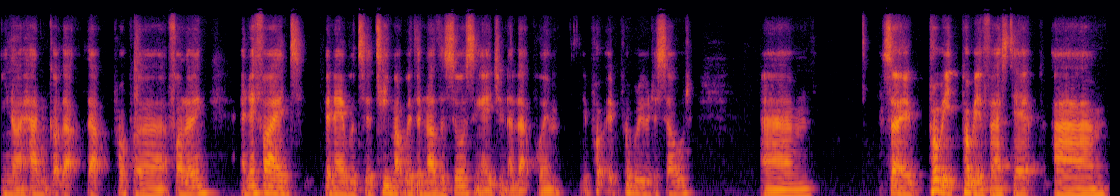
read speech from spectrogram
you know, I hadn't got that that proper following. And if I'd been able to team up with another sourcing agent at that point, it, pro- it probably would have sold. Um, so probably probably the first tip. Um,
